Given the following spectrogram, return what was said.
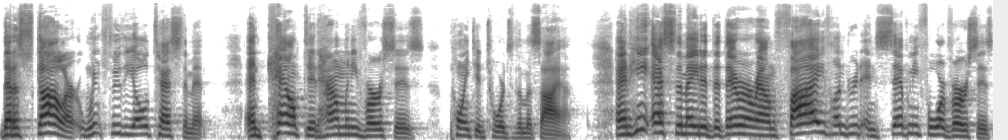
that a scholar went through the Old Testament and counted how many verses pointed towards the Messiah? And he estimated that there are around 574 verses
